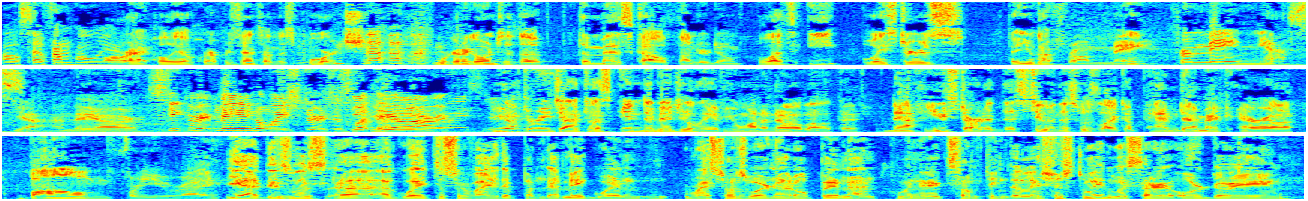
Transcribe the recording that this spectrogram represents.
also from Holyoke. All right, Holyoke represents on this porch. We're going to go into the, the Mezcal Thunderdome. Let's eat oysters that you got from Maine. From Maine, yes. Yeah, and they are secret Maine oysters is what they are. You have to reach out to us individually if you want to know about this. Nef, you started this too, and this was like a pandemic era balm for you, right? Yeah, this was uh, a way to survive the pandemic when restaurants were not open and we needed something delicious to eat. We started ordering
